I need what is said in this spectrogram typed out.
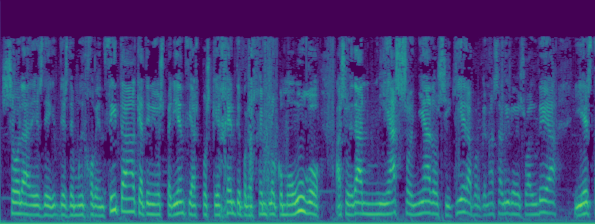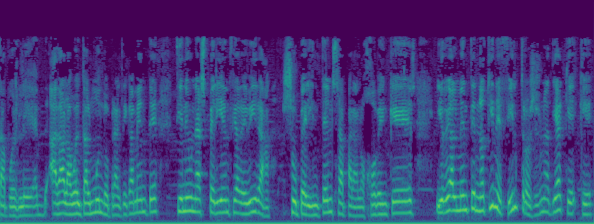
sola desde, desde muy jovencita, que ha tenido experiencias, pues que gente, por ejemplo, como Hugo, a su edad ni ha soñado siquiera porque no ha salido de su aldea y esta, pues le ha dado la vuelta al mundo prácticamente. Tiene una experiencia de vida súper intensa para lo joven que es y realmente no tiene filtros. Es una tía que, que,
